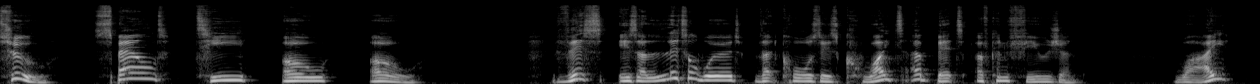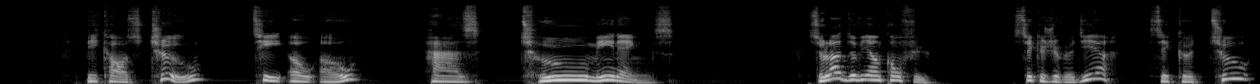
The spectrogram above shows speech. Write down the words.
Too, spelled T O O. This is a little word that causes quite a bit of confusion. Why? Because too, T O O, has two meanings. Cela devient confus. Ce que je veux dire, c'est que too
